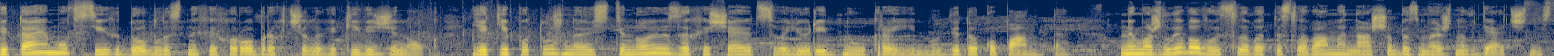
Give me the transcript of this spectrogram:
Вітаємо всіх доблесних і хоробрих чоловіків і жінок, які потужною стіною захищають свою рідну Україну від окупанта. Неможливо висловити словами нашу безмежну вдячність.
